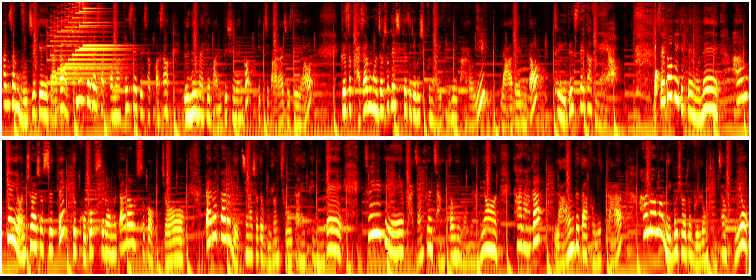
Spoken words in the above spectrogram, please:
항상 무지개에다가 흰색을 섞거나 회색을 섞어서 은은하게 만드시는 거 잊지 말아주세요. 그래서 가장 먼저 소개시켜드리고 싶은 아이템이 바로 이 라벤더 트위드 셋업이에요. 셋업이기 때문에 함께 연출하셨을 때 그 고급스러움을 따라올 수가 없죠. 따로따로 매칭하셔도 물론 좋은 아이템인데 트위드의 가장 큰 장점이 뭐냐면 카라가 라운드다 보니까 하나만 입으셔도 물론 괜찮고요.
